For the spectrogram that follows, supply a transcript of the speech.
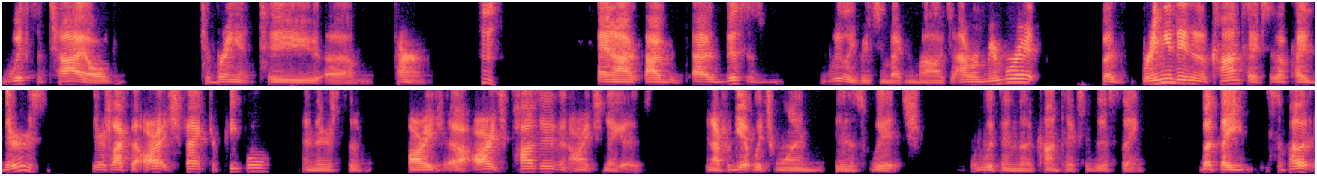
with the child to bring it to um, term. Hmm. And I, I, I, this is really reaching back in biology. I remember it, but bring it into the context of okay, there's there's like the RH factor people, and there's the RH uh, RH positive and RH negatives, and I forget which one is which within the context of this thing. But they suppose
